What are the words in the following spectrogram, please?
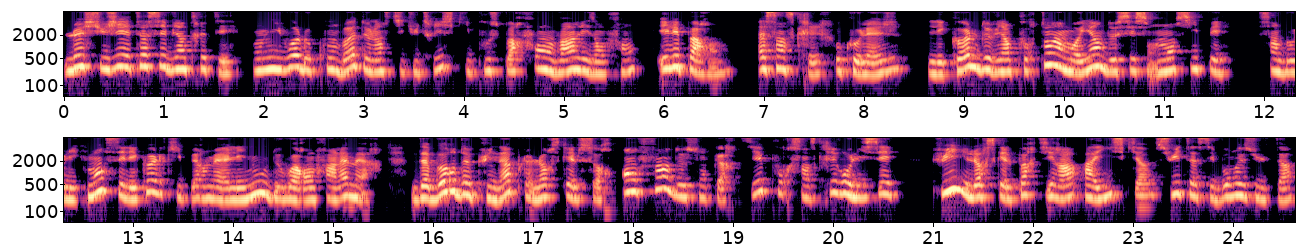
le sujet est assez bien traité. On y voit le combat de l'institutrice qui pousse parfois en vain les enfants et les parents à s'inscrire au collège. L'école devient pourtant un moyen de s'émanciper. Symboliquement, c'est l'école qui permet à Lénou de voir enfin la mer. D'abord depuis Naples, lorsqu'elle sort enfin de son quartier pour s'inscrire au lycée, puis lorsqu'elle partira à Ischia suite à ses bons résultats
